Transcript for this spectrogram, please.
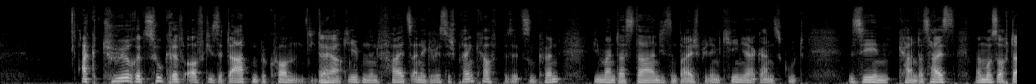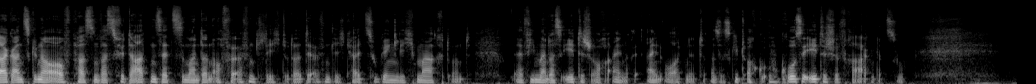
Akteure Zugriff auf diese Daten bekommen, die da ja. gegebenenfalls eine gewisse Sprengkraft besitzen können, wie man das da in diesem Beispiel in Kenia ganz gut sehen kann. Das heißt, man muss auch da ganz genau aufpassen, was für Datensätze man dann auch veröffentlicht oder der Öffentlichkeit zugänglich macht und äh, wie man das ethisch auch ein, einordnet. Also es gibt auch große ethische Fragen dazu.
